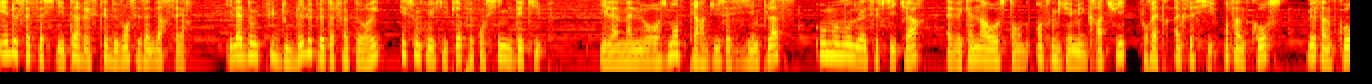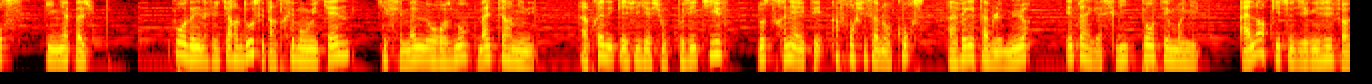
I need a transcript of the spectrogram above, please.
et de sa facilité à rester devant ses adversaires. Il a donc pu doubler le pilote AlphaTauri et son coéquipier après consigne d'équipe. Il a malheureusement perdu sa sixième place au moment de la safety car avec un arrow stand entre guillemets gratuit pour être agressif en fin de course, mais fin de course, il n'y a pas eu. Pour Daniel Ricciardo, c'est un très bon week-end qui s'est malheureusement mal terminé. Après des qualifications positives, l'Australien a été infranchissable en course, un véritable mur, et Pierre Gasly peut en témoigner. Alors qu'il se dirigeait vers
